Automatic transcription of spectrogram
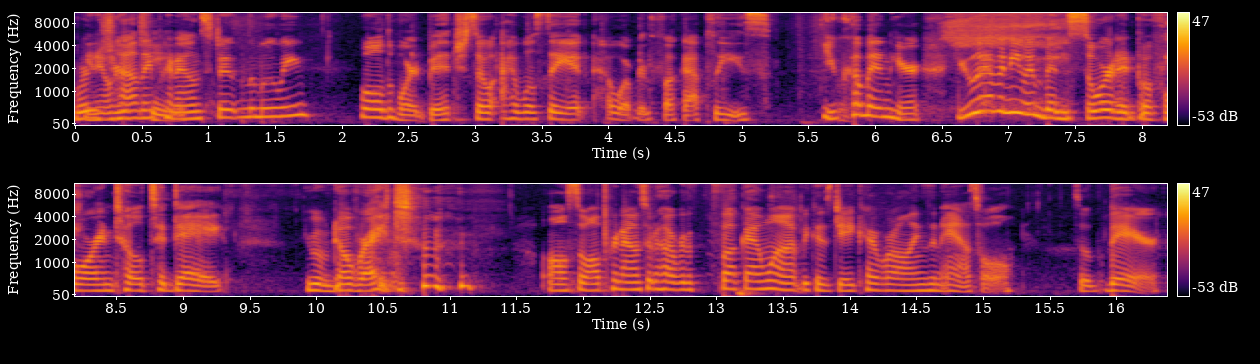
Where's you know your how they pronounced it in the movie? Voldemort, bitch. So I will say it however the fuck I please. You come in here. You haven't even been sorted before until today. You have no right. also, I'll pronounce it however the fuck I want because J.K. Rowling's an asshole. So there.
